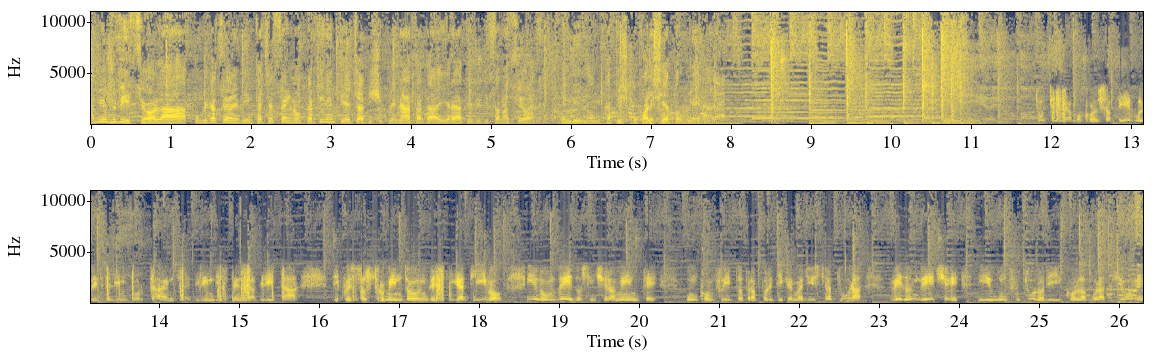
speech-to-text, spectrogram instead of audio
A mio giudizio la pubblicazione di intercettazioni non pertinenti è già disciplinata dai reati di diffamazione, quindi non capisco quale sia il problema. tutti siamo consapevoli dell'importanza e dell'indispensabilità di questo strumento investigativo. Io non vedo sinceramente un conflitto tra politica e magistratura, vedo invece un futuro di collaborazione.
